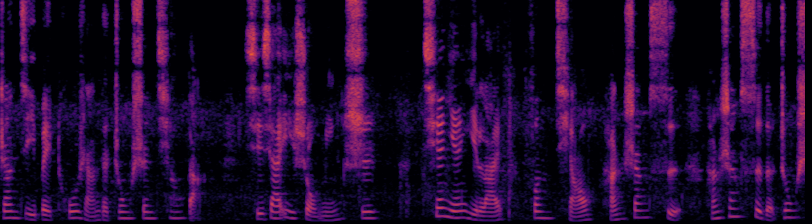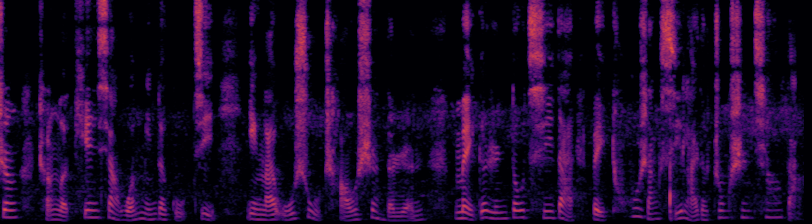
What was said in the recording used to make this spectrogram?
张继被突然的钟声敲打，写下一首名诗。千年以来，枫桥、寒山寺、寒山寺的钟声成了天下闻名的古迹，引来无数朝圣的人。每个人都期待被突然袭来的钟声敲打。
